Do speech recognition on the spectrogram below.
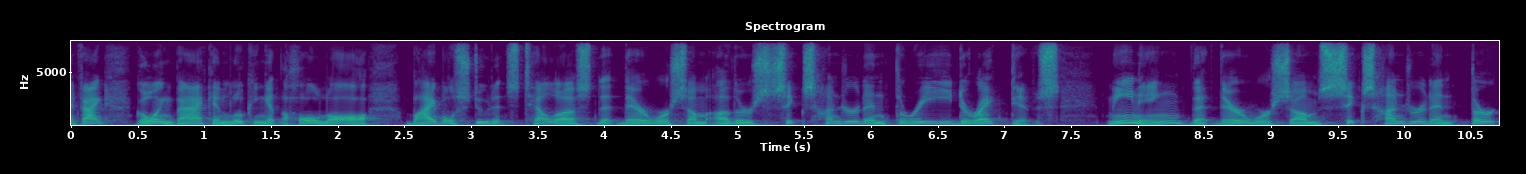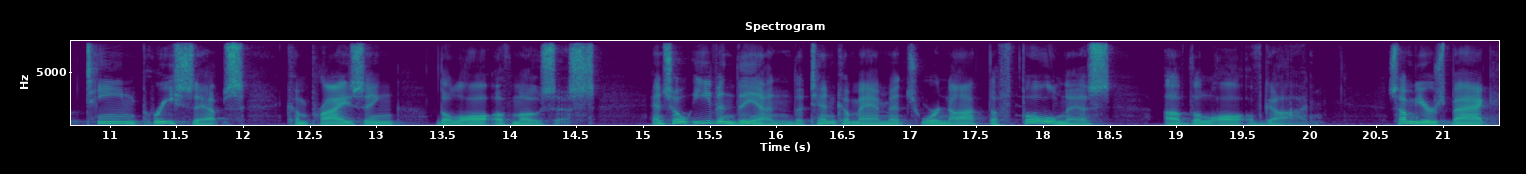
In fact, going back and looking at the whole law, Bible students tell us that there were some other 603 directives, meaning that there were some 613 precepts comprising the law of Moses. And so, even then, the Ten Commandments were not the fullness of the law of God. Some years back,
